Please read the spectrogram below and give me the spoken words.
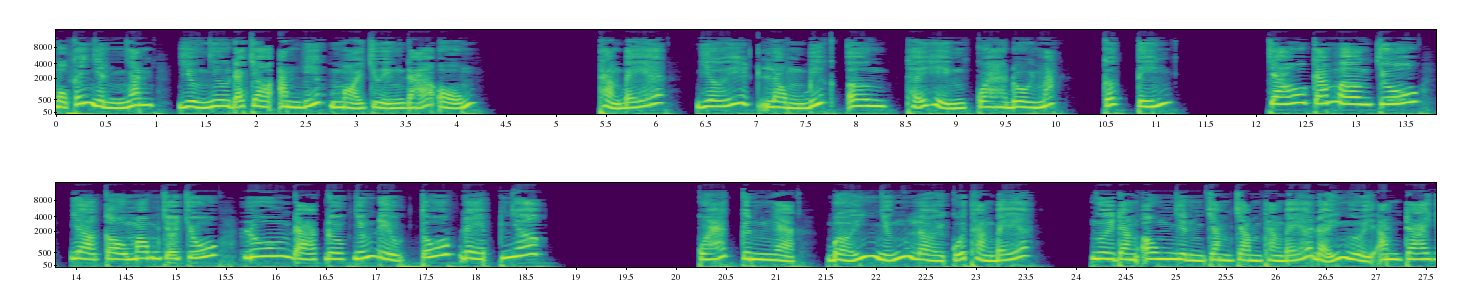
Một cái nhìn nhanh dường như đã cho anh biết mọi chuyện đã ổn. Thằng bé với lòng biết ơn thể hiện qua đôi mắt, cất tiếng. Cháu cảm ơn chú và cầu mong cho chú luôn đạt được những điều tốt đẹp nhất. Quá kinh ngạc bởi những lời của thằng bé. Người đàn ông nhìn chăm chăm thằng bé đẩy người anh trai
